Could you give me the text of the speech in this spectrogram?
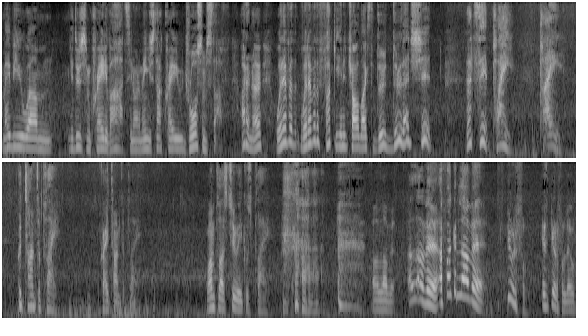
Maybe you um, you do some creative arts, you know what I mean? You start creating, you draw some stuff. I don't know, whatever, whatever the fuck your inner child likes to do, do that shit. That's it. Play, play. Good time to play. Great time to play. One plus two equals play. I love it. I love it. I fucking love it. Beautiful. It's beautiful, Lou.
